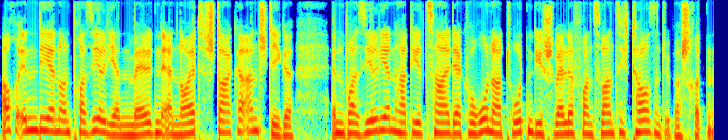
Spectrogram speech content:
Auch Indien und Brasilien melden erneut starke Anstiege. In Brasilien hat die Zahl der Corona-Toten die Schwelle von 20.000 überschritten.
